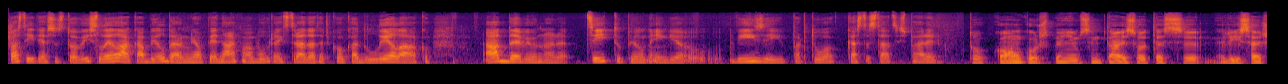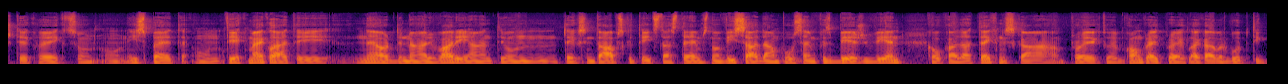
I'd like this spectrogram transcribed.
pastīties uz to visu lielākā bildē un jau pie nākamā būvprojekta strādāt ar kaut kādu lielāku atdevi un ar citu pilnīgi jau vīziju par to, kas tas vispār ir to konkursu, pieņemsim, taisot, tas eh, research tiek veikts un, un izpēte, un tiek meklēti neordināri varianti un, teiksim, tā apskatīts tās tēmas no visādām pusēm, kas bieži vien kaut kādā tehniskā projekta vai konkrēta projekta laikā varbūt tik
